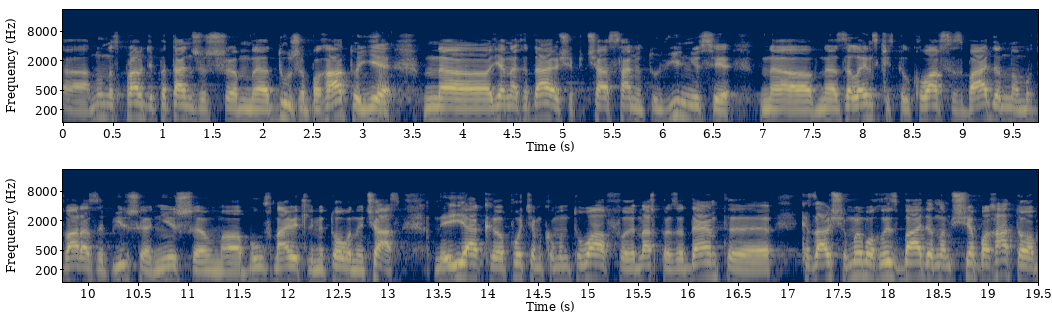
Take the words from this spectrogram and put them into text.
Ну насправді питань же ж ем, дуже багато є. Е, Я нагадаю, що під час саміту в Вільнюсі е, Зеленський спілкувався з Байденом в два рази більше ніж ем, е, був навіть лімітований час. І як е, потім коментував е, наш президент, е, казав, що ми могли з Байденом ще багато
